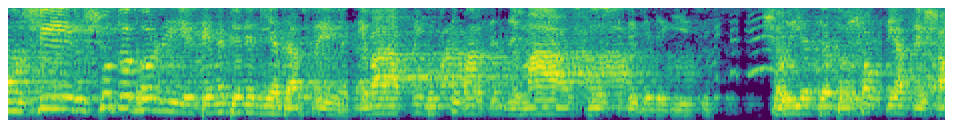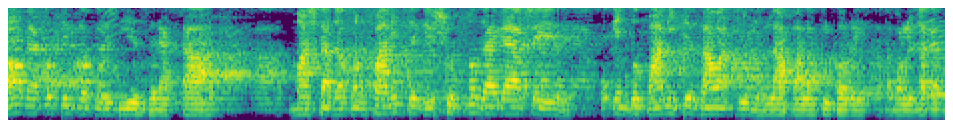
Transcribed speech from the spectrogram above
বড়শির সুতো ধরে টেনে টেনে নিয়ে যাচ্ছে। এবার আপনি বুঝতে পারছেন যে মাছ বড়শিতে বেঁধে গিয়েছে। শরীরের যত শক্তি আছে সব একত্রিত করে দিয়েছেন একটা মাছটা যখন পানি থেকে শুকনো জায়গায় আসে, ও কিন্তু পানিতে যাওয়ার জন্য লাফালাফি করে। কথা বলেন না কেন?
